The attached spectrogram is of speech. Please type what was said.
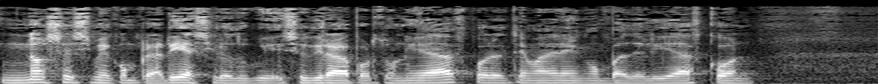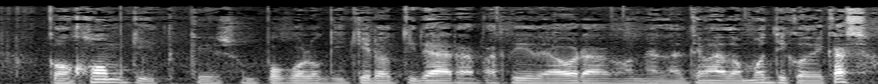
no sé si me compraría si, tuviera la oportunidad por el tema de la incompatibilidad con, con HomeKit, que es un poco lo que quiero tirar a partir de ahora con el tema domótico de casa.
